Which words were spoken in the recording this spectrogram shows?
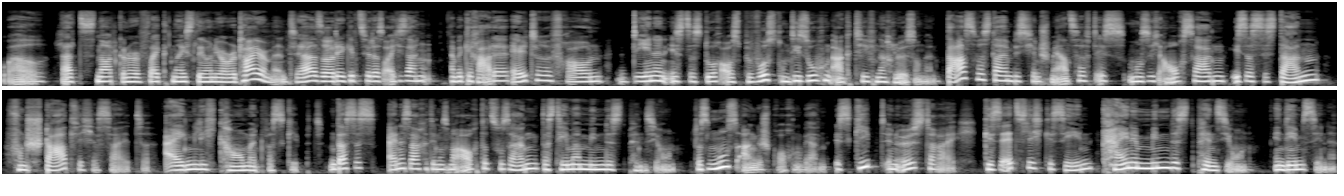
well, that's not to reflect nicely on your retirement. Ja, also da gibt es wieder solche Sachen. Aber gerade ältere Frauen, denen ist das durchaus bewusst und die suchen aktiv nach Lösungen. Das, was da ein bisschen schmerzhaft ist, muss ich auch sagen, ist, dass es dann von staatlicher Seite eigentlich kaum etwas gibt. Und das ist eine Sache, die muss man auch dazu sagen, das Thema Mindestpension. Das muss angesprochen werden. Es gibt in Österreich gesetzlich gesehen keine Mindestpension in dem Sinne.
